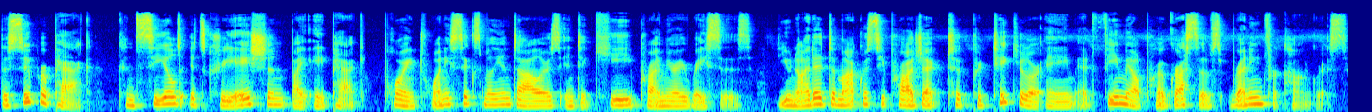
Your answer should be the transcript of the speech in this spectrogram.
The super PAC concealed its creation by AIPAC, pouring $26 million into key primary races. The United Democracy Project took particular aim at female progressives running for Congress,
